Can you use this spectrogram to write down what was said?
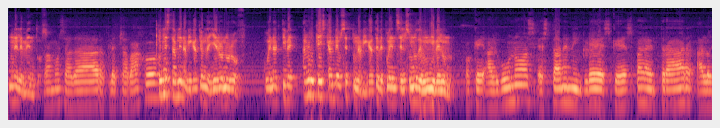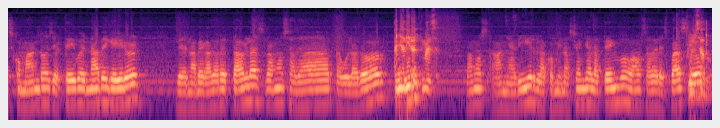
Un elementos. Vamos a dar flecha abajo. Doble estable Navigation Layer on or off. When active, Case Cambia Set to Navigate Between Cells 1 de un nivel 1. Ok, algunos están en inglés, que es para entrar a los comandos del Table Navigator, del navegador de tablas. Vamos a dar tabulador. Añadir Alt más. Vamos a añadir, la combinación ya la tengo. Vamos a dar espacio. Pulsado.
